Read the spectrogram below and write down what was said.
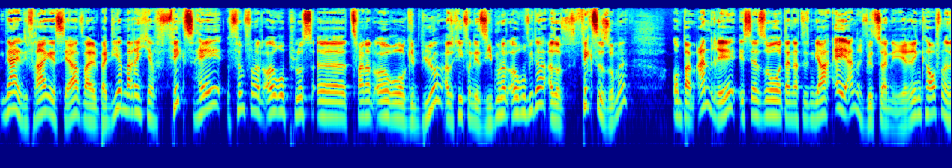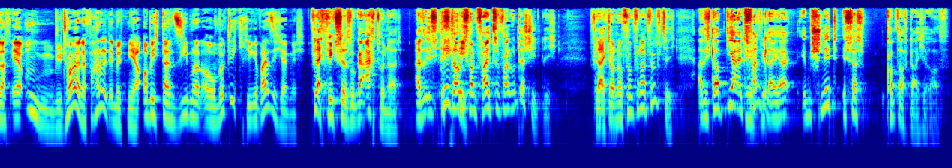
Nein, die Frage ist ja, weil bei dir mache ich ja fix, hey, 500 Euro plus äh, 200 Euro Gebühr, also ich krieg von dir 700 Euro wieder, also fixe Summe. Und beim André ist ja so, dann nach diesem Jahr, ey André, willst du einen Ehering kaufen? Und dann sagt er, "Hm, wie teuer, dann verhandelt er mit mir. Ob ich dann 700 Euro wirklich kriege, weiß ich ja nicht. Vielleicht kriegst du ja sogar 800. Also ist, ist glaube ich, von Fall zu Fall unterschiedlich. Vielleicht auch nur 550. Also ich glaube, dir als Pfandleiher, im Schnitt ist das, kommt aufs Gleiche raus.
